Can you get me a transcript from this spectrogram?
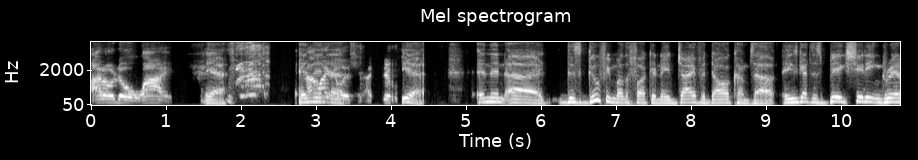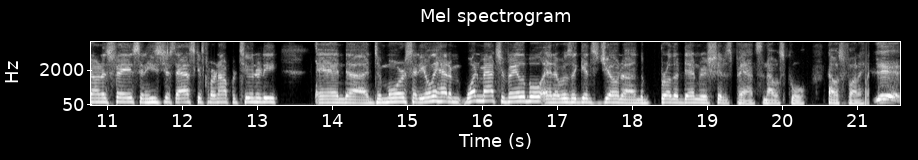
I don't know why. Yeah. And I then, like uh, Alisha. I do. Yeah. And then uh, this goofy motherfucker named Jai Vidal comes out. He's got this big shit eating grin on his face, and he's just asking for an opportunity. And uh, D'Amore said he only had a, one match available, and it was against Jonah, and the brother damn near shit his pants, and that was cool. That was funny. Yeah,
